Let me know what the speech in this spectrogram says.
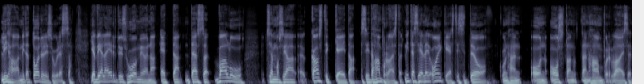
lihaa, mitä todellisuudessa. Ja vielä erityishuomioina, että tässä valuu semmoisia kastikkeita siitä hampurilaista, mitä siellä ei oikeasti sitten ole, kun hän on ostanut tämän hampurilaisen.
